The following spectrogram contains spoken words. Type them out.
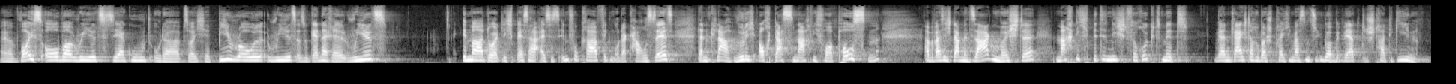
äh, Voice-Over-Reels sehr gut oder solche B-Roll-Reels, also generell Reels immer deutlich besser als es Infografiken oder Karussells, dann klar, würde ich auch das nach wie vor posten. Aber was ich damit sagen möchte, mach dich bitte nicht verrückt mit, wir werden gleich darüber sprechen, was sind so überbewertete Strategien.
